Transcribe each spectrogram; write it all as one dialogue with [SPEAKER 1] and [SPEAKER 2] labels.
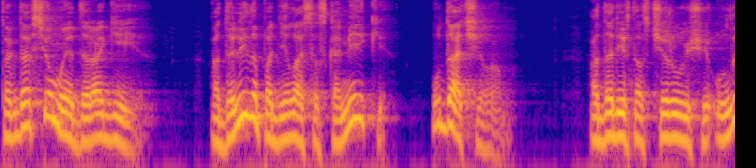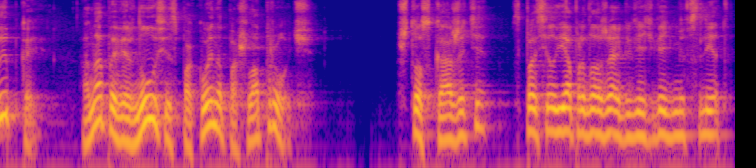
[SPEAKER 1] Тогда все, мои дорогие. Аделина поднялась со скамейки. Удачи вам. Одарив нас чарующей улыбкой, она повернулась и спокойно пошла прочь. «Что скажете?» – спросил я, продолжая глядеть ведьме вслед.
